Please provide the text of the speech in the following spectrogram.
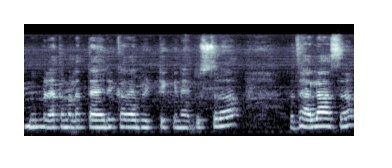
मी आता मला तयारी करायला भेटते की नाही? दुसरं झालं असं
